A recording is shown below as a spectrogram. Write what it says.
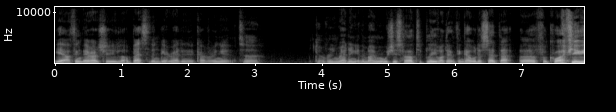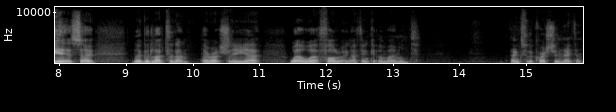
yeah, I think they're actually a lot better than Get Reading It covering it. Uh, covering Reading at the moment, which is hard to believe. I don't think I would have said that uh, for quite a few years. So, no, good luck to them. They're actually uh, well worth following, I think, at the moment. Thanks for the question, Nathan.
